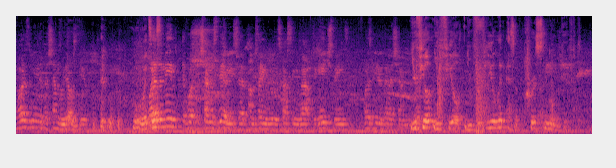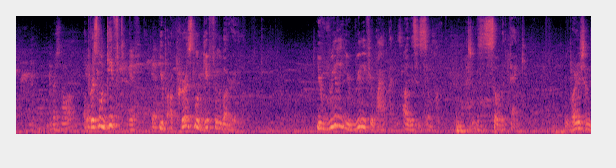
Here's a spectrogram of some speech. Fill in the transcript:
What does it mean if Hashem is there with you? What does it mean if what Hashem is there? You said, I'm saying we were discussing about to gauge things. What does it mean that Hashem You feel you feel you feel it as a personal gift. personal? A personal gift. Gift. You a personal gift from the Bari. You really you really feel wow. Oh, this is so good. Hashem, This is so good. Thank you. Rebbeinu Hashem,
